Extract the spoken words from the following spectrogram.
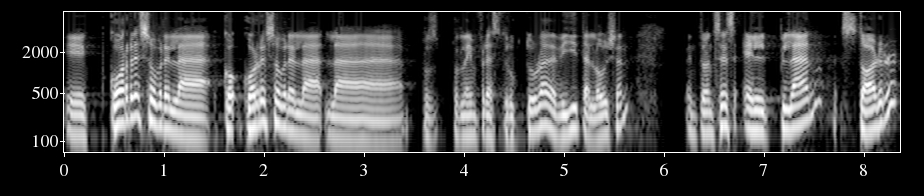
Eh, corre sobre la, co- corre sobre la, la, pues, pues, la infraestructura de DigitalOcean. Entonces, el plan Starter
